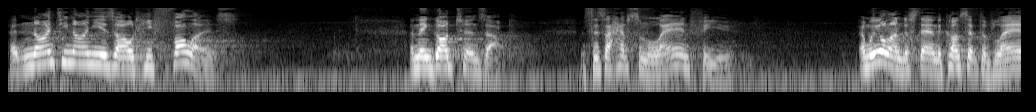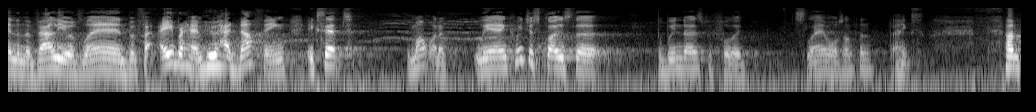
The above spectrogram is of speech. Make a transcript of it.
At 99 years old, he follows. And then God turns up and says, I have some land for you. And we all understand the concept of land and the value of land, but for Abraham, who had nothing except, we might want to, Leanne, can we just close the, the windows before they slam or something? Thanks. Um,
